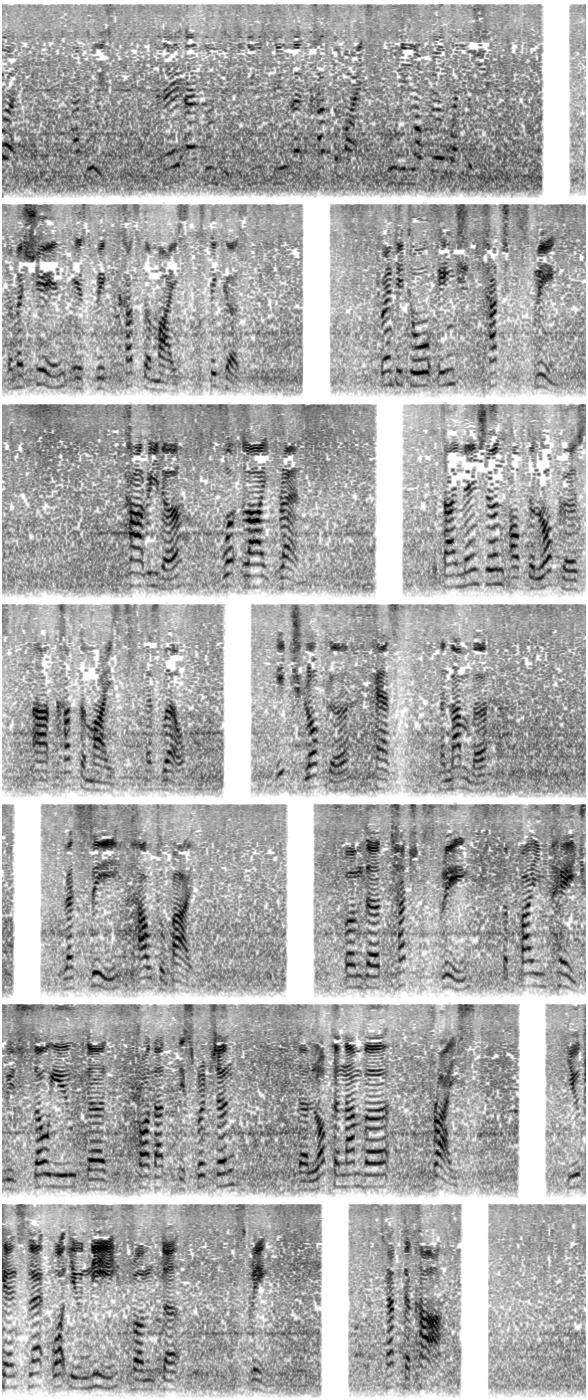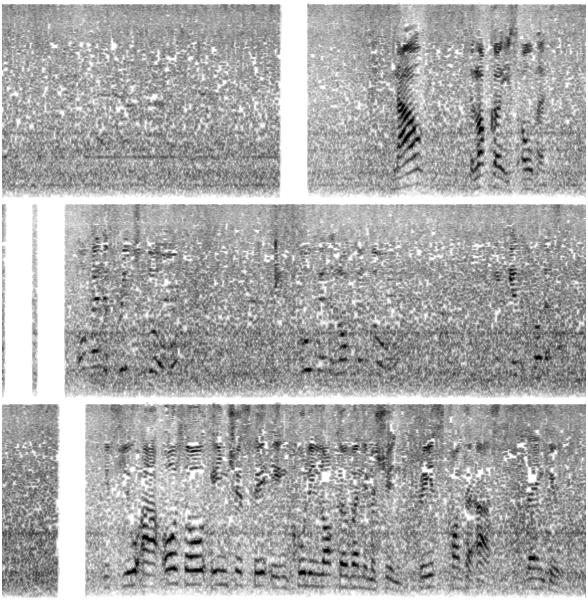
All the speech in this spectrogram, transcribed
everyone. I'm Louis. Today I'm going to introduce you a customized cooling locker vending machine. The machine is with customized stickers. 22-inch touch screen. Card reader, Worldline brand. The dimension of the lockers are customized as well. Each locker has a number. Let's see how to buy. From the touch screen, the buying page will show you the product description, the locker number, price. You can select what you need from the screen. Tap the car. Now the locker is open. Open the fridge door. Open the locker door and get the product. If you are also interested in cooling locker vending machine, please contact us. Thank you.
